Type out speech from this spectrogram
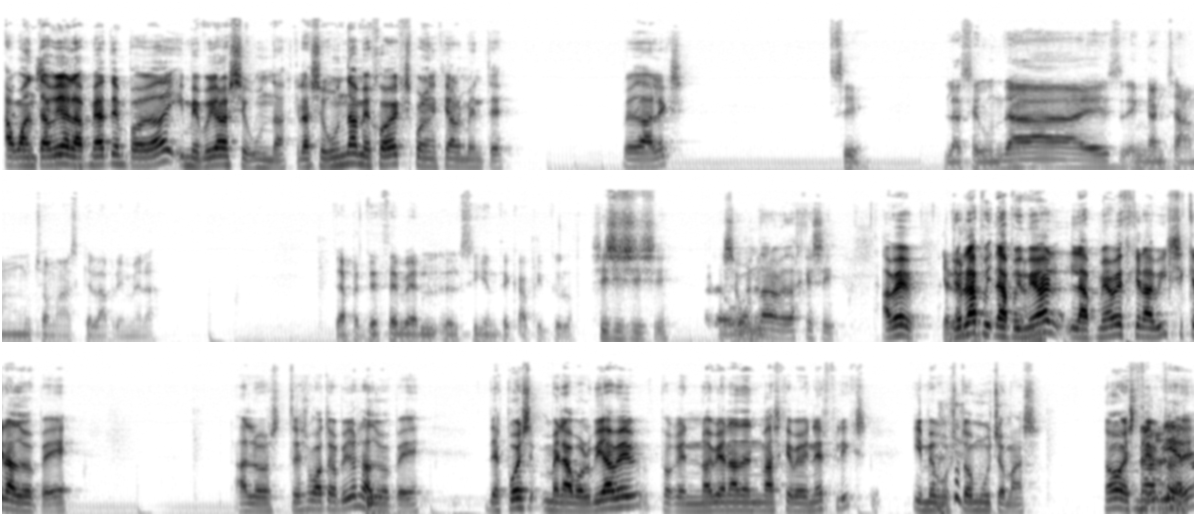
aguantaría Sí. la primera temporada y me voy a la segunda. Que la segunda mejora exponencialmente. ¿Verdad, Alex? Sí. La segunda es engancha mucho más que la primera. Te apetece ver el siguiente capítulo. Sí, sí, sí, sí. Pero La segunda, bueno, la verdad es que sí. A ver, Que yo la la, me- la la primera, la primera vez que la vi sí que la dropeé. A los 3 o 4 vídeos la dropeé. Después me la volví a ver porque no había nada más que ver en Netflix y me gustó mucho más. No, es No cierto, había ¿eh?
